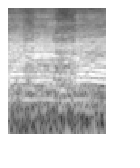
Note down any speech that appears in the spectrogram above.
মানেন না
